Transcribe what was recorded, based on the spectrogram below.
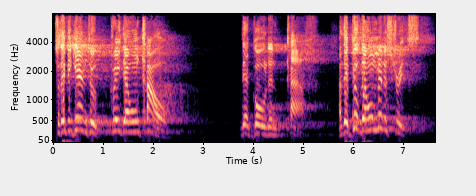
So they began to create their own cow, their golden calf, and they built their own ministries.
